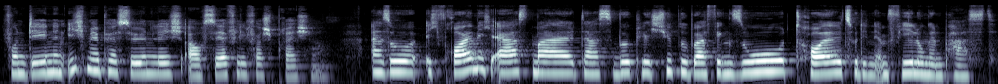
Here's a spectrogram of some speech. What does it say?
von denen ich mir persönlich auch sehr viel verspreche. Also ich freue mich erstmal, dass wirklich Hypnobirthing so toll zu den Empfehlungen passt,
